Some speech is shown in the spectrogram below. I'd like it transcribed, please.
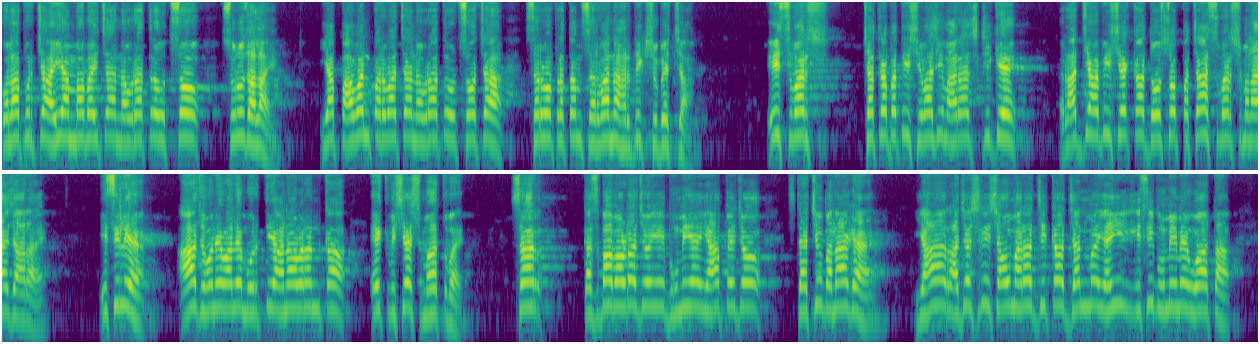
कोल्हापूरच्या आई अंबाबाईच्या नवरात्र उत्सव सुरू या पावन पर्वाच्या नवरात्र उत्सवाच्या सर्वप्रथम सर्वांना हार्दिक शुभेच्छा. इस वर्ष छत्रपति शिवाजी महाराज जी के राज्य अभिषेक का 250 वर्ष मनाया जा रहा है। इसीलिए आज होने वाले मूर्ति अनावरण का एक विशेष महत्व है। सर, कस्बा बावड़ा जो ये भूमि है, यहाँ पे जो स्टैचू बनाया गया है यहाँ राजश्री शाहू महाराज जी का जन्म यही इसी भूमि में हुआ था।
